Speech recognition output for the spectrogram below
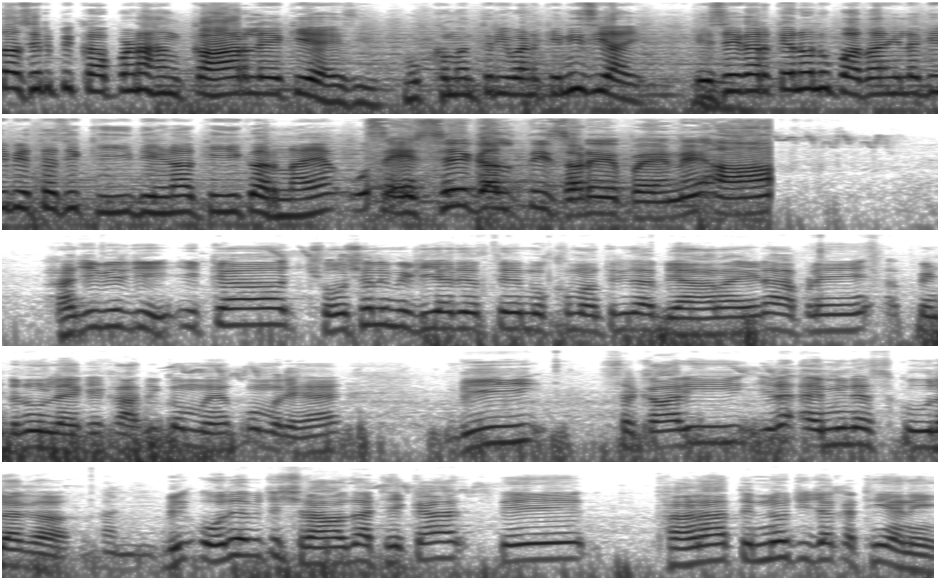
ਤਾਂ ਸਿਰਫ ਇੱਕ ਆਪਣਾ ਹੰਕਾਰ ਲੈ ਕੇ ਆਏ ਸੀ। ਮੁੱਖ ਮੰਤਰੀ ਬਣ ਕੇ ਨਹੀਂ ਸੀ ਆਏ। ਇਸੇ ਕਰਕੇ ਉਹਨਾਂ ਨੂੰ ਪਤਾ ਨਹੀਂ ਲੱਗੇ ਵੀ ਇੱਥੇ ਅਸੀਂ ਕੀ ਦੇਣਾ ਕੀ ਕਰਨਾ ਆ। ਉਹ ਇਸੇ ਗਲਤੀ ਸੜੇ ਪਏ ਨੇ। ਆ ਹਾਂਜੀ ਵੀਰ ਜੀ ਇੱਕ ਸੋਸ਼ਲ ਮੀਡੀਆ ਦੇ ਉੱਤੇ ਮੁੱਖ ਮੰਤਰੀ ਦਾ ਬਿਆਨ ਆ ਜਿਹੜਾ ਆਪਣੇ ਪਿੰਡ ਨੂੰ ਲੈ ਕੇ ਕਾਫੀ ਘੁੰਮ ਘੁੰਮ ਰਿਹਾ ਹੈ ਵੀ ਸਰਕਾਰੀ ਜਿਹੜਾ ਐਮੀਨਸ ਸਕੂਲ ਹੈਗਾ ਵੀ ਉਹਦੇ ਵਿੱਚ ਸ਼ਰਾਬ ਦਾ ਠੇਕਾ ਤੇ ਥਾਣਾ ਤਿੰਨੋਂ ਚੀਜ਼ਾਂ ਇਕੱਠੀਆਂ ਨੇ।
